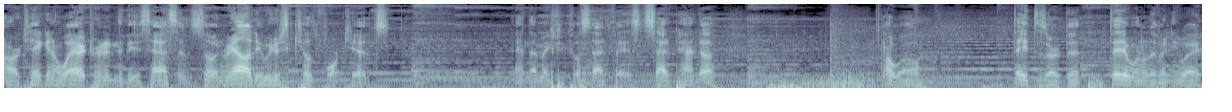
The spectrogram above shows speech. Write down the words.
are taken away are turned into the assassins. So in reality, we just killed four kids, and that makes me feel sad-faced, sad panda. Oh well, they deserved it. They didn't want to live anyway.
